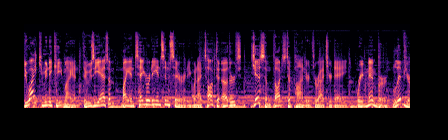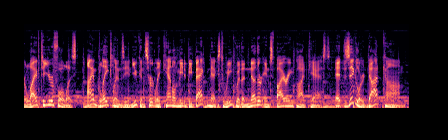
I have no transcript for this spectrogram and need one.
Do I communicate my enthusiasm, my integrity, and sincerity when I talk to others? Just some thoughts to ponder throughout your day. Remember, live your life to your fullest. I'm Blake Lindsay, and you can certainly count on me to be back next week with another inspiring podcast at Ziglar.com.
